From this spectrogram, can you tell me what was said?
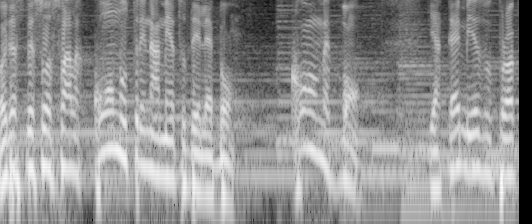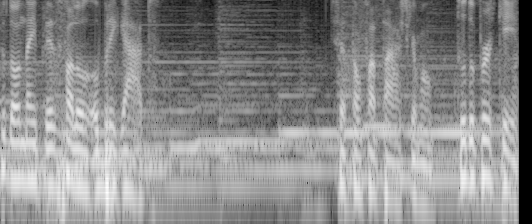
Onde as pessoas falam como o treinamento dele é bom. Como é bom. E até mesmo o próprio dono da empresa falou: obrigado. Isso é tão fantástico, irmão. Tudo por quê?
